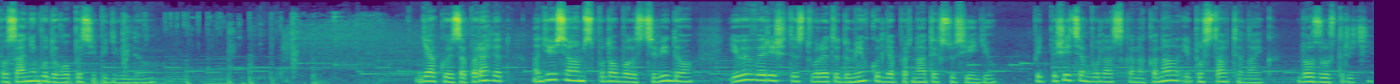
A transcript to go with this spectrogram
посилання буде в описі під відео. Дякую за перегляд, надіюся вам сподобалось це відео і ви вирішите створити домівку для пернатих сусідів. Підпишіться, будь ласка, на канал і поставте лайк. До зустрічі!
